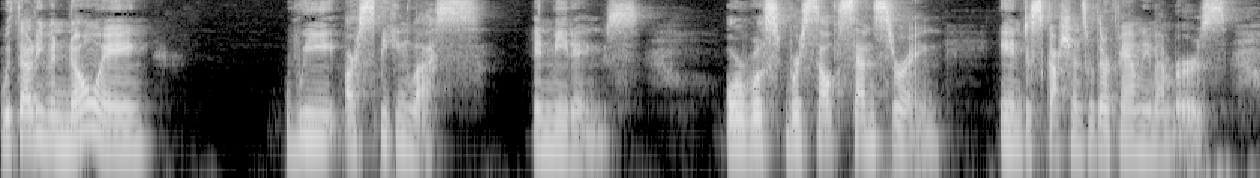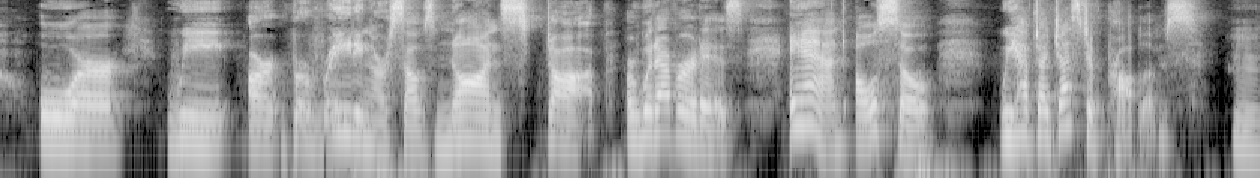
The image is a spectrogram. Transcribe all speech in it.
without even knowing, we are speaking less in meetings or we're, self censoring in discussions with our family members or we are berating ourselves nonstop or whatever it is. And also we have digestive problems. Hmm.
